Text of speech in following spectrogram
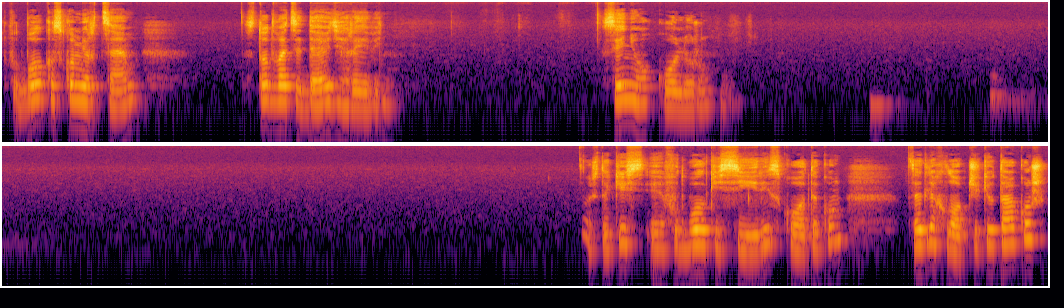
Футболка з комірцем 129 гривень. Синього кольору. Ось такі е, футболки сірі з котиком. Це для хлопчиків також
